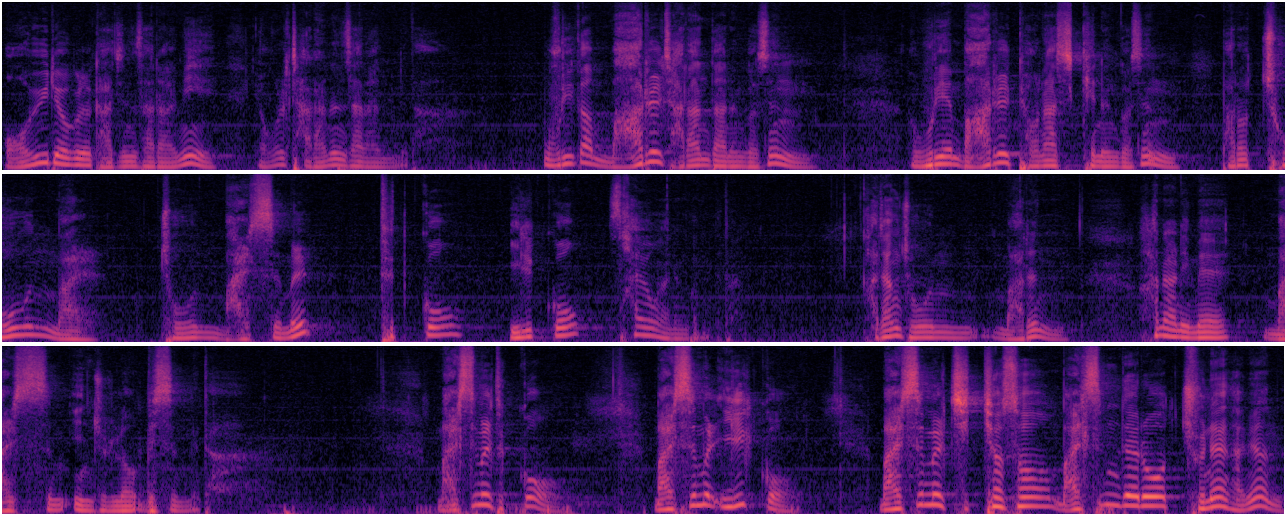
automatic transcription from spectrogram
어휘력을 가진 사람이 영어를 잘하는 사람입니다. 우리가 말을 잘한다는 것은 우리의 말을 변화시키는 것은 바로 좋은 말, 좋은 말씀을 듣고 읽고 사용하는 겁니다. 가장 좋은 말은 하나님의 말씀인 줄로 믿습니다. 말씀을 듣고 말씀을 읽고 말씀을 지켜서 말씀대로 준행하면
